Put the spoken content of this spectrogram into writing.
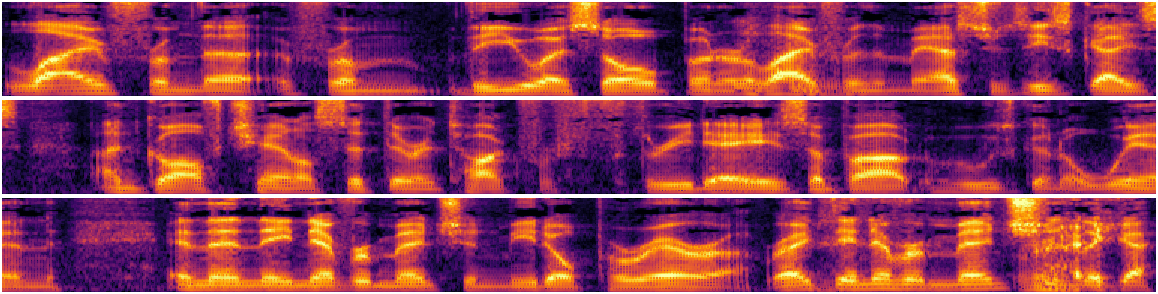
live from the from the U.S. Open or live from the Masters. These guys on Golf Channel sit there and talk for three days about who's going to win, and then they never mention Mito Pereira, right? They never mention the guy.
